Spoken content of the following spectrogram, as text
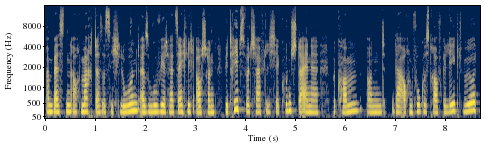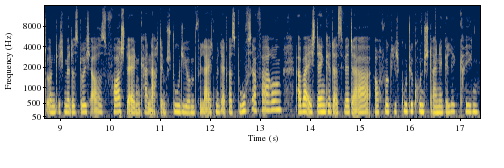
am besten auch macht, dass es sich lohnt. Also wo wir tatsächlich auch schon betriebswirtschaftliche Grundsteine bekommen und da auch ein Fokus drauf gelegt wird und ich mir das durchaus vorstellen kann nach dem Studium, vielleicht mit etwas Berufserfahrung. Aber ich denke, dass wir da auch wirklich gute Grundsteine gelegt kriegen.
